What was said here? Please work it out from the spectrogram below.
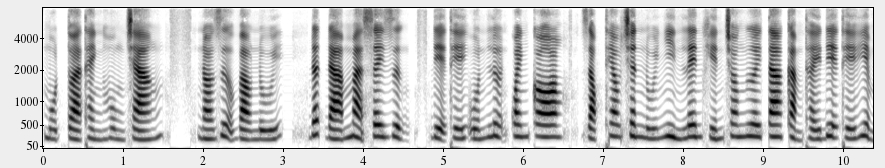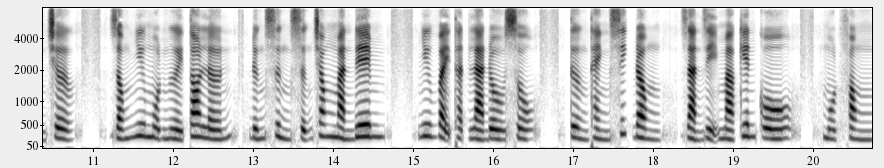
Một tòa thành hùng tráng, nó dựa vào núi, đất đá mà xây dựng, địa thế uốn lượn quanh co, dọc theo chân núi nhìn lên khiến cho người ta cảm thấy địa thế hiểm trở, giống như một người to lớn, đứng sừng sững trong màn đêm. Như vậy thật là đồ sộ, tường thành xích đồng, giản dị mà kiên cố, một phòng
